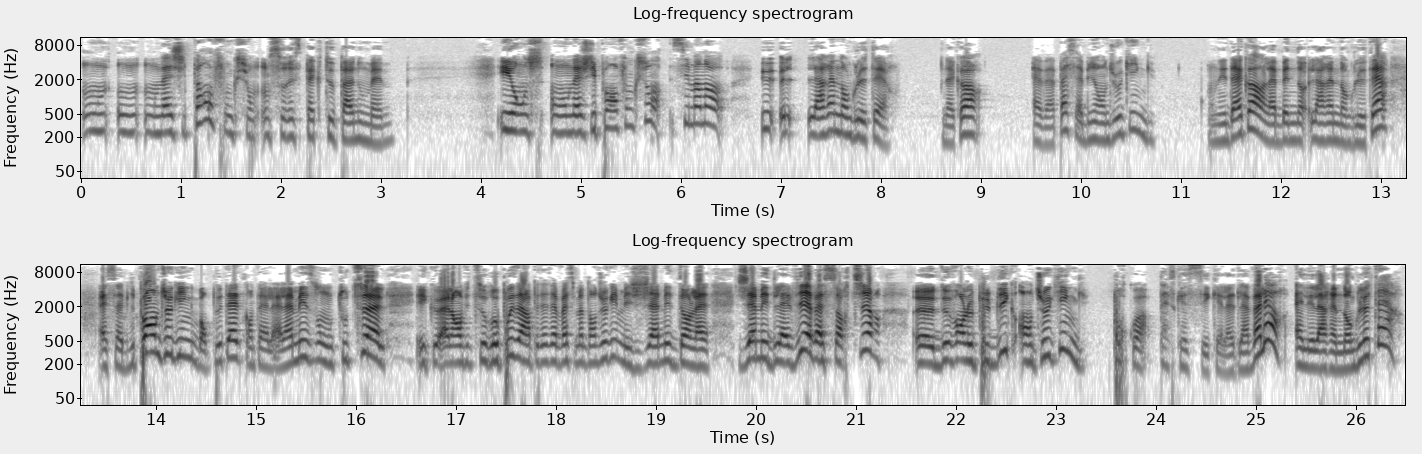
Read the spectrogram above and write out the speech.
on n'agit pas en fonction, on se respecte pas nous-mêmes. Et on n'agit pas en fonction. Si maintenant, euh, la reine d'Angleterre, d'accord, elle va pas s'habiller en jogging. On est d'accord, la, la, reine d'Angleterre, elle s'habille pas en jogging. Bon, peut-être quand elle est à la maison, toute seule, et qu'elle a envie de se reposer, alors peut-être elle va se mettre en jogging, mais jamais dans la, jamais de la vie, elle va sortir euh, devant le public en jogging. Pourquoi? Parce qu'elle sait qu'elle a de la valeur. Elle est la reine d'Angleterre.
